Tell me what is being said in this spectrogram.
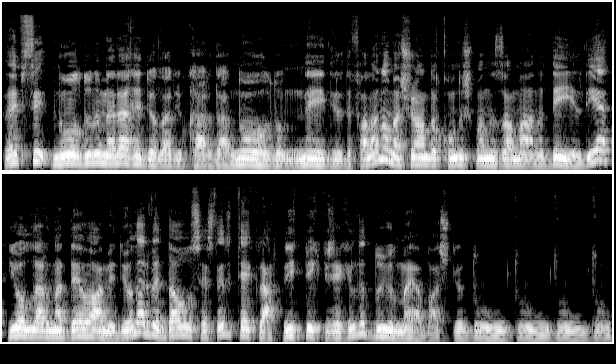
Hepsi ne olduğunu merak ediyorlar yukarıda. Ne oldu, ne edildi falan ama şu anda konuşmanın zamanı değil diye yollarına devam ediyorlar ve davul sesleri tekrar ritmik bir şekilde duyulmaya başlıyor. Dum dum dum dum.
